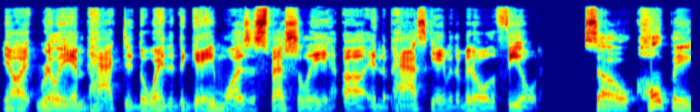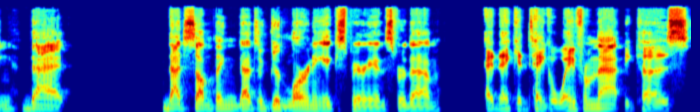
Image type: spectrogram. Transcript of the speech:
you know, it really impacted the way that the game was, especially uh, in the pass game in the middle of the field. So, hoping that that's something that's a good learning experience for them and they can take away from that because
